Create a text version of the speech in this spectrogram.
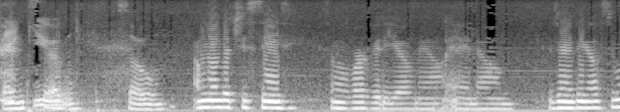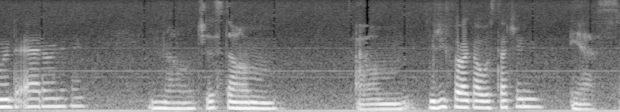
Thank you. So, so, I'm gonna let you see some of our video now. And um, is there anything else you wanted to add or anything? No, just um, um. Did you feel like I was touching you? Yes.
